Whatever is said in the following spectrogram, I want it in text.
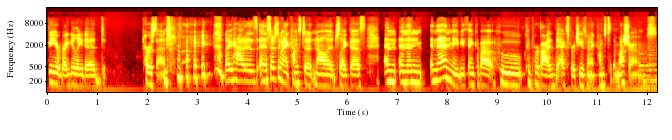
be a regulated person right like how does and especially when it comes to knowledge like this and and then and then maybe think about who could provide the expertise when it comes to the mushrooms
